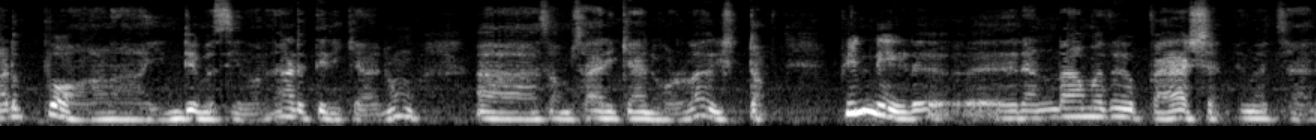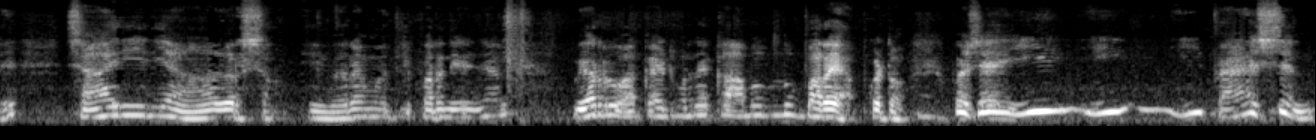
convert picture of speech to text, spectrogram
അടുപ്പമാണ് ആ ഇന്റിമസി എന്ന് പറഞ്ഞാൽ അടുത്തിരിക്കാനും സംസാരിക്കാനുമുള്ള ഇഷ്ടം. പിന്നീട് രണ്ടാമത് പാഷൻ എന്ന് വെച്ചാൽ ശാരീരിക ആകർഷണം. ഈ വേറെ മതത്തിൽ പറഞ്ഞു കഴിഞ്ഞാൽ വേറൊരു വാക്കായിട്ട് പറഞ്ഞാൽ കാമം എന്നും പറയാം കേട്ടോ. പക്ഷേ ഈ ഈ ഈ പാഷൻ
